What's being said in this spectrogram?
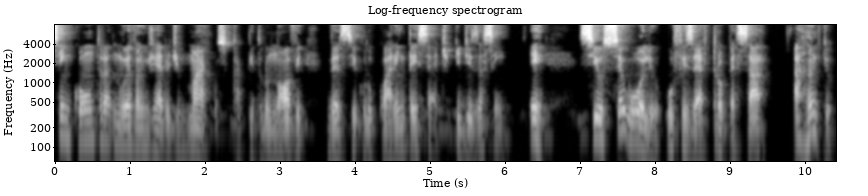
se encontra no Evangelho de Marcos, capítulo 9, versículo 47, que diz assim: E se o seu olho o fizer tropeçar, arranque-o.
